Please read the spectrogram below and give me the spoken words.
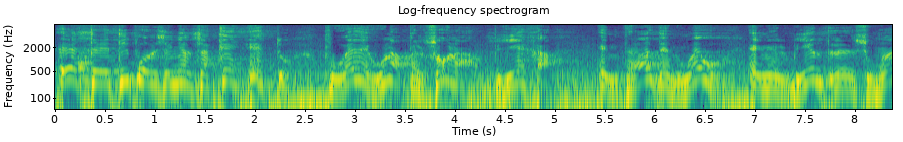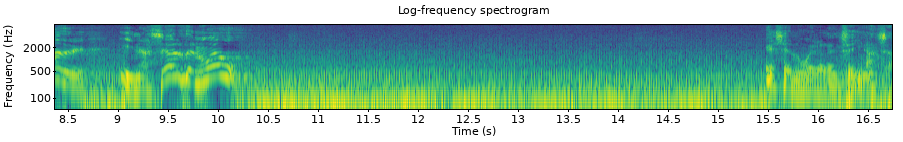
este tipo de enseñanza. ¿Qué es esto? ¿Puede una persona vieja entrar de nuevo en el vientre de su madre y nacer de nuevo? Ese no era la enseñanza.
